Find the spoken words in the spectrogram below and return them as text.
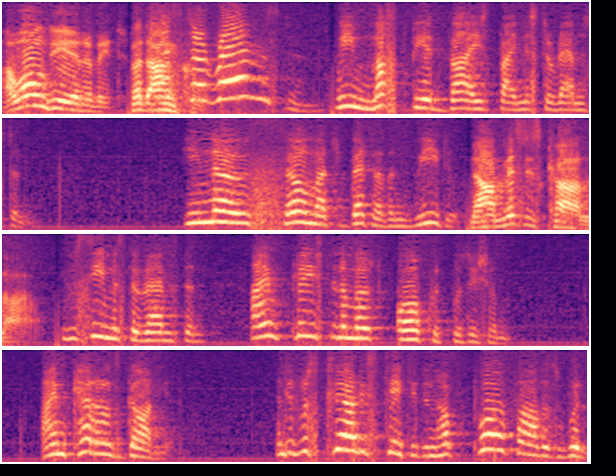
I won't hear of it. But, Uncle... Mr. Ramsden. We must be advised by Mr. Ramsden. He knows so much better than we do. Now, Mrs. Carlyle. You see, Mr. Ramsden, I'm placed in a most awkward position. I'm Carol's guardian. And it was clearly stated in her poor father's will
